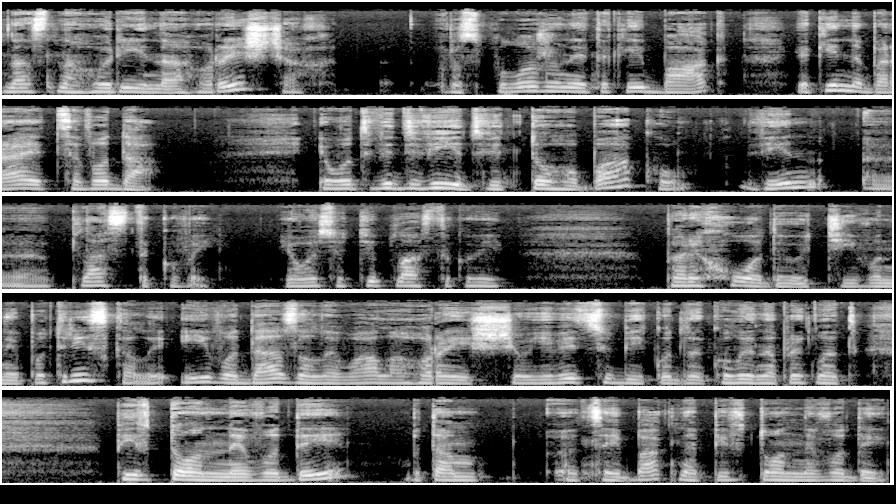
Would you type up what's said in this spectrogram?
в нас на горі, на горищах, розположений такий бак, який набирається вода. І от відвід від того баку він е, пластиковий. І ось оті пластикові переходи, оті вони потріскали, і вода заливала горище. Уявіть собі, коли, коли, наприклад, півтонни води, бо там цей бак на півтонни води.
